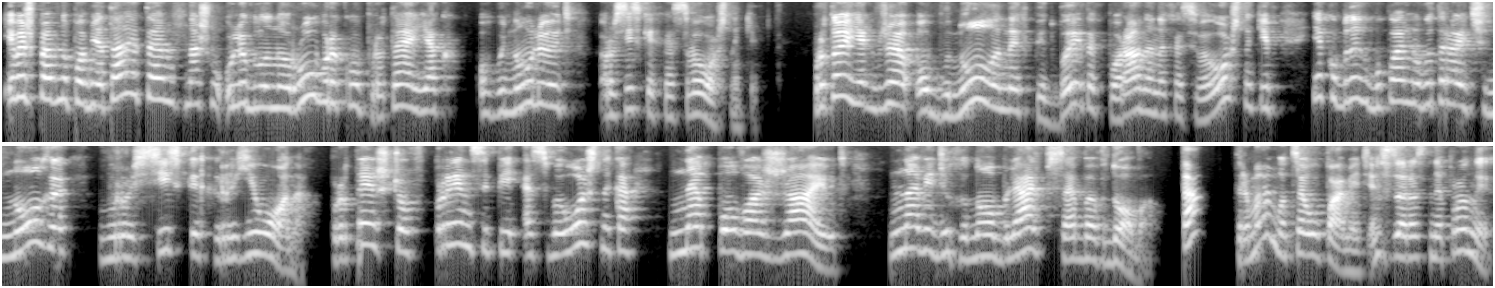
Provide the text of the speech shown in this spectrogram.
І ви ж певно пам'ятаєте нашу улюблену рубрику про те, як обнулюють російських СВОшників. Про те, як вже обнулених, підбитих, поранених СВОшників, як об них буквально витирають ноги в російських регіонах. Про те, що в принципі СВОшника не поважають, навіть гноблять в себе вдома. Тримаємо це у пам'яті. Зараз не про них.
